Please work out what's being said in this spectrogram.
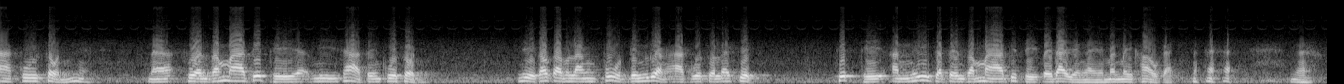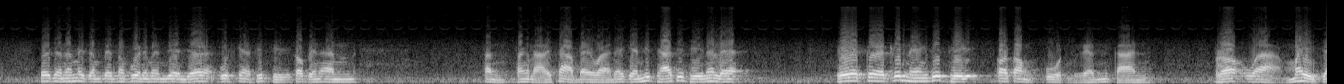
อกุศลเนี่ยนะส่วนสัมมาทิฏฐิมีชาติเป็นกุศล นี่เขากำลังพูดถึงเรื่องอากุศลจิตทิฏฐิอันนี้จะเป็นสัมมาทิฏฐิไปได้ยังไง มันไม่เข้ากันนะเพราะฉะนั้นไม่จำเป็นต้องพูดให้มันเยอะเยอะพูดแค่ทิฏฐิก็เป็นอันท่านทั้งหลายทราบได้ว่า ได้แก่มิจฉาทิฏฐินั่นแหละเหตุเกิดขึ้นแห่งทิฏฐิก็ต้องพูดเหมือนกัน เพราะว่าไม่จ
